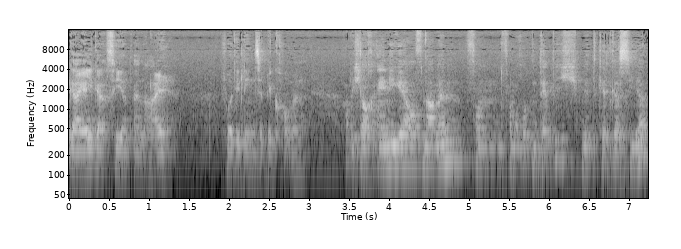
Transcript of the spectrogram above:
Gael Garcia Bernal vor die Linse bekommen. Habe ich auch einige Aufnahmen von, vom Roten Teppich mit Gael Garcia. In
